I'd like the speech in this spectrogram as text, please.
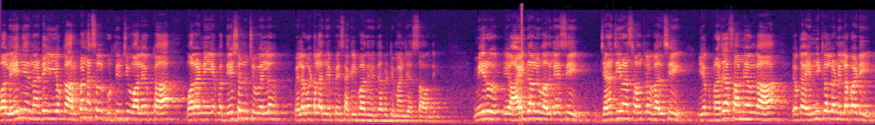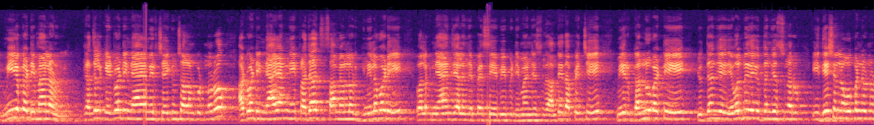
వాళ్ళు ఏం చేయాలంటే ఈ యొక్క అర్బన్ నక్సల్ గుర్తించి వాళ్ళ యొక్క వాళ్ళని ఈ యొక్క దేశం నుంచి వెళ్ళ వెళ్ళగొట్టాలని చెప్పేసి అఖిల భారత విద్యాపీఠ డిమాండ్ చేస్తూ ఉంది. మీరు ఈ ఆయుధాలను వదిలేసి జనజీవన స్రవంతిలో కలిసి ఈ యొక్క ప్రజాస్వామ్యంగా ఈ యొక్క ఎన్నికల్లో నిలబడి మీ యొక్క డిమాండ్లను ప్రజలకు ఎటువంటి న్యాయం మీరు చేకూర్చాలనుకుంటున్నారో అటువంటి న్యాయాన్ని ప్రజాస్వామ్యంలో నిలబడి వాళ్ళకి న్యాయం చేయాలని చెప్పేసి ఏబీపీ డిమాండ్ చేస్తుంది అంతే తప్పించి మీరు గన్ను బట్టి యుద్ధం చే ఎవరి మీద యుద్ధం చేస్తున్నారు? ఈ దేశంలో ఓపెన్ ఉన్న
